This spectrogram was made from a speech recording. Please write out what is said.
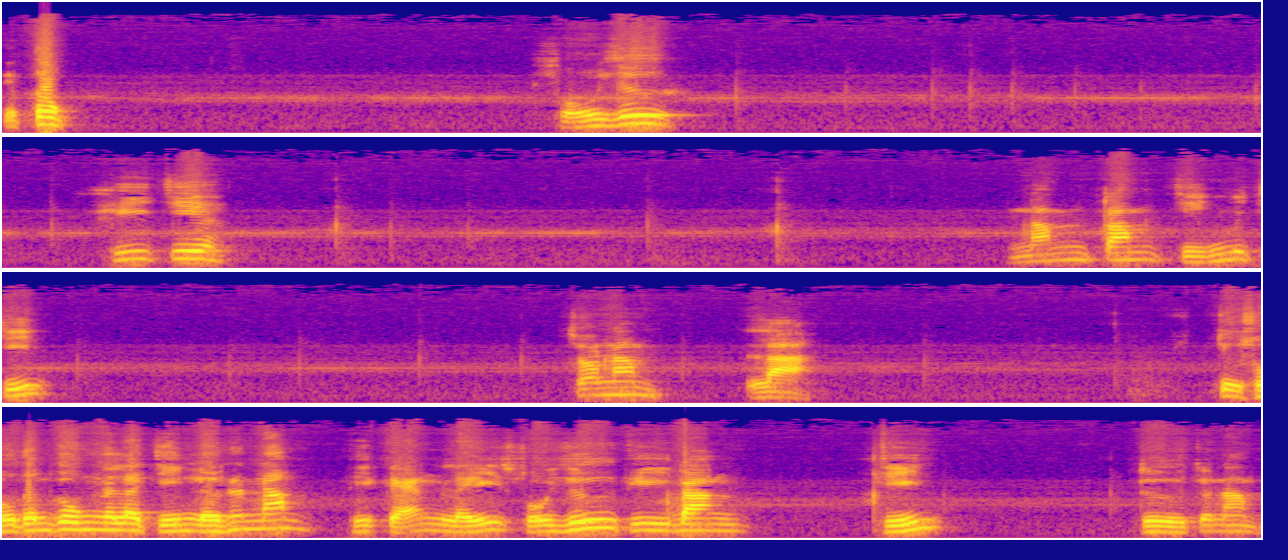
Tiếp tục. Số dư khi chia 599 cho 5 là chữ số tấn cung này là 9 lớn hơn 5 thì các em lấy số dư thì bằng 9 trừ cho 5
